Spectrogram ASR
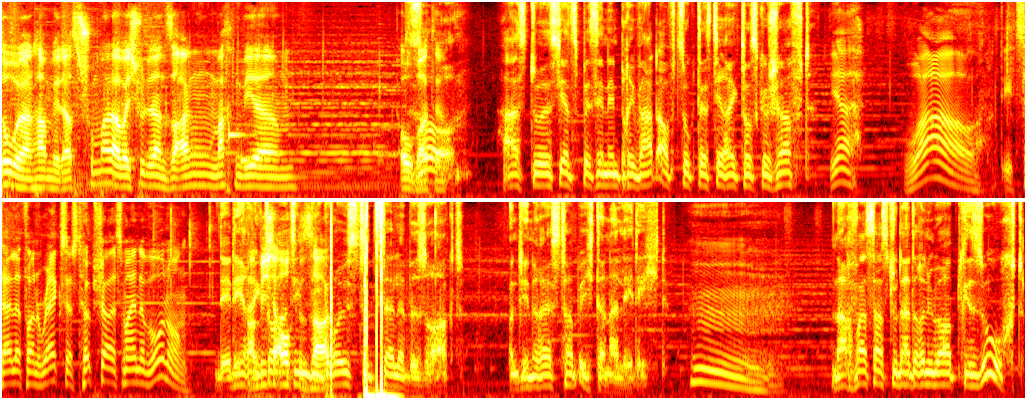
So, dann haben wir das schon mal. Aber ich würde dann sagen, machen wir... Oh, warte. So, hast du es jetzt bis in den Privataufzug des Direktors geschafft? Ja. Wow, die Zelle von Rex ist hübscher als meine Wohnung. Der Direktor auch hat ihm gesagt. die größte Zelle besorgt. Und den Rest habe ich dann erledigt. Hm. Nach was hast du da drin überhaupt gesucht?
